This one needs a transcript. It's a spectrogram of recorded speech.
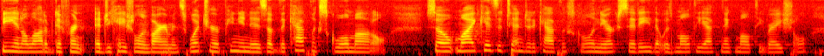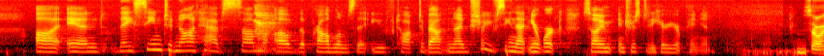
be in a lot of different educational environments, what your opinion is of the Catholic school model. So my kids attended a Catholic school in New York City that was multi-ethnic, multiracial, uh, and they seem to not have some of the problems that you've talked about, and I'm sure you've seen that in your work. So I'm interested to hear your opinion. So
